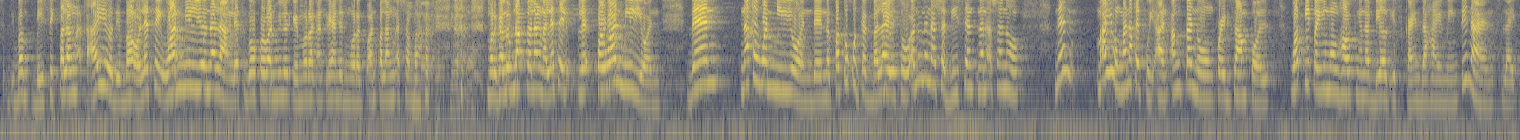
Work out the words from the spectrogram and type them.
So, di ba basic pa lang na kaayo, di ba? O let's say 1 million na lang. Let's go for 1 million kay murag ang 300 murag kuan pa lang na siya ba. murag hollow blocks pa lang na. Let's say for 1 million. Then na kay 1 million, then nagpatukod kag balay. So ano na na siya, decent na na siya no. Then maayo nga nakipuy-an. Ang tanong, for example, what if ang imong house nga na-build is kinda high maintenance? Like,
